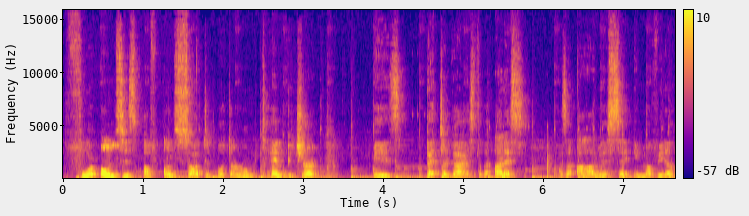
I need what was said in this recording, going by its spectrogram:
four ounces of unsalted butter. Room temperature is better, guys. To be honest, as I always say in my video,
